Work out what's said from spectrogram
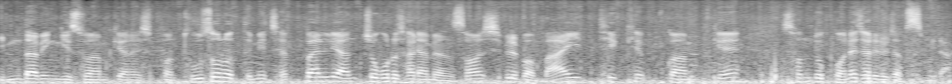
임다빈 기수와 함께하는 10번 두손우 뜸이 재빨리 안쪽으로 자리하면서 11번 마이티캡과 함께 선두권에 자리를 잡습니다.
